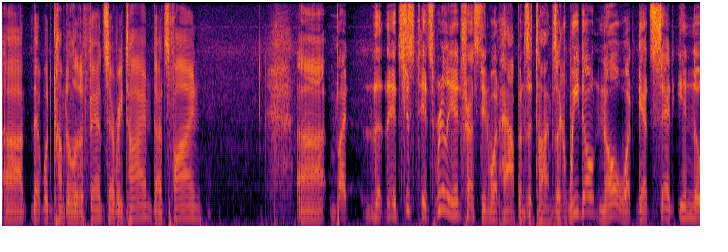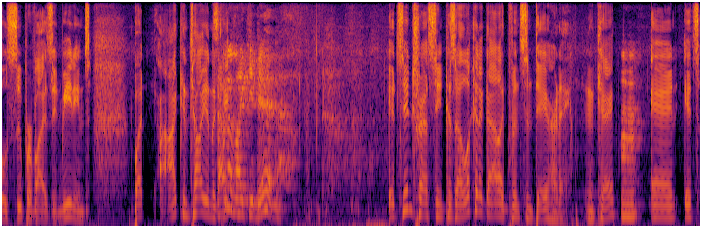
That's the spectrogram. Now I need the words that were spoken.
uh, that would come to the defense every time. That's fine. Uh, but the, it's just it's really interesting what happens at times. Like we don't know what gets said in those supervising meetings, but I can tell you in the Sounded like you did. it's interesting because I look at a guy like Vincent Desharnais, okay, and it's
